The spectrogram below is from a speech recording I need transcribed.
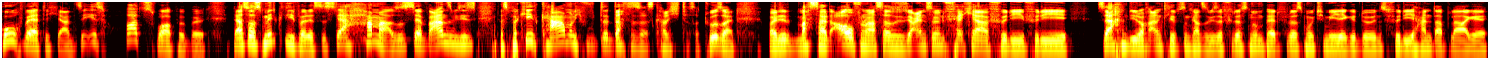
hochwertig an. Sie ist hot-swappable. Das, was mitgeliefert ist, ist der Hammer. Also es ist der Wahnsinn, wie dieses, das Paket kam und ich dachte, das kann nicht die Tastatur sein. Weil du machst halt auf und hast also diese einzelnen Fächer für die, für die Sachen, die du noch anklipsen kannst. Also für das Numpad, für das Multimedia-Gedöns, für die Handablage.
